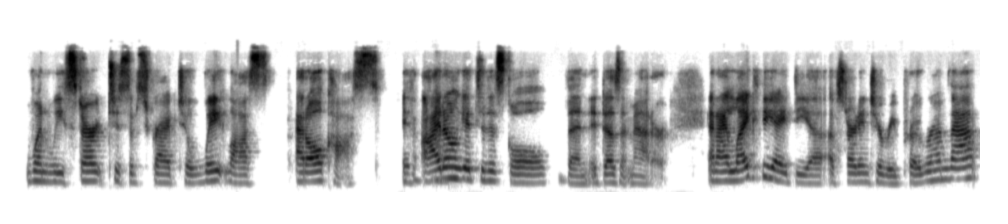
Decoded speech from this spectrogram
when we start to subscribe to weight loss at all costs. If I mm-hmm. don't get to this goal, then it doesn't matter. And I like the idea of starting to reprogram that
